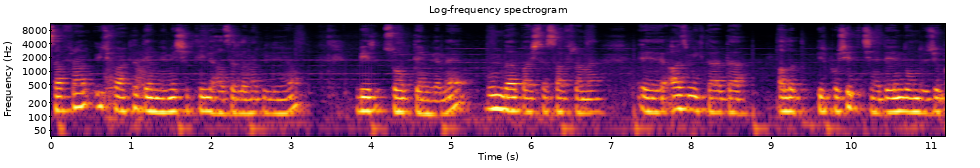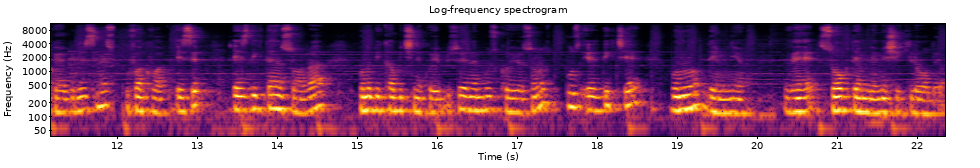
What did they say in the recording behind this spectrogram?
Safran 3 farklı demleme şekliyle hazırlanabiliyor. Bir soğuk demleme. Bunda başta safranı e, az miktarda alıp bir poşet içine derin dondurucuya koyabilirsiniz. Ufak ufak ezip ezdikten sonra bunu bir kap içine koyup üzerine buz koyuyorsunuz. Buz eridikçe bunu demliyor ve soğuk demleme şekli oluyor.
